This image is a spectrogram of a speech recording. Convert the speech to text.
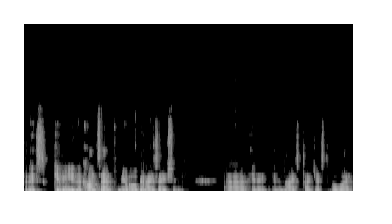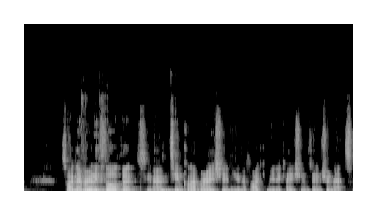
but it's giving you the content from your organization uh, in a in a nice digestible way. So I never really thought that you know team collaboration, unified communications, intranets,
